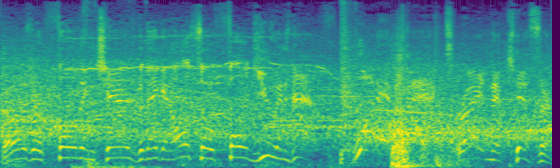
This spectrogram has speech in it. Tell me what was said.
Those are folding chairs, but they can also fold you in half. What impact! Right in the kisser.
